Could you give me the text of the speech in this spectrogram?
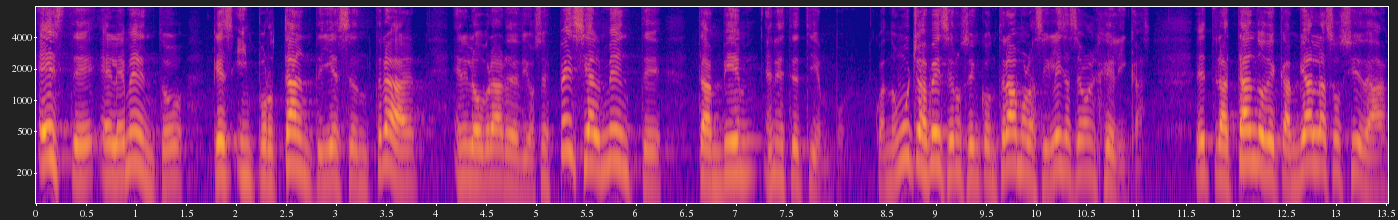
este elemento que es importante y es central en el obrar de Dios, especialmente también en este tiempo. Cuando muchas veces nos encontramos las iglesias evangélicas eh, tratando de cambiar la sociedad,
